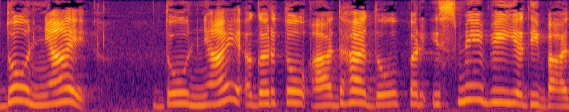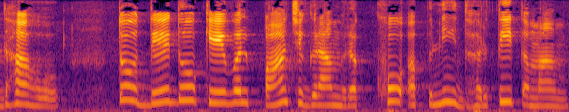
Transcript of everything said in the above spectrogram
दो न्याय दो न्याय अगर तो आधा दो, पर इसमें भी यदि बाधा हो तो दे दो केवल पाँच ग्राम रखो अपनी धरती तमाम।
